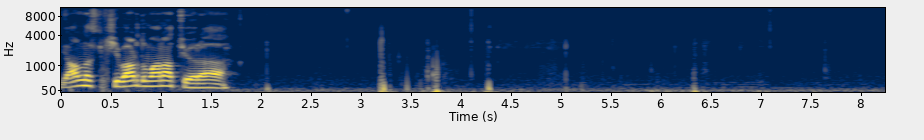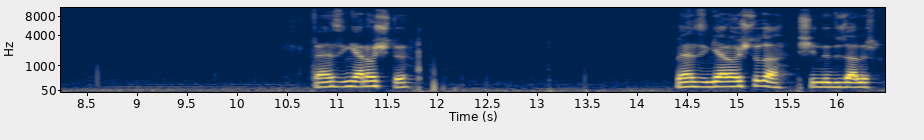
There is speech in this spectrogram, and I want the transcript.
Yalnız kibar duman atıyor ha. Benzin gene uçtu. Benzin gene uçtu da şimdi düzelir.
